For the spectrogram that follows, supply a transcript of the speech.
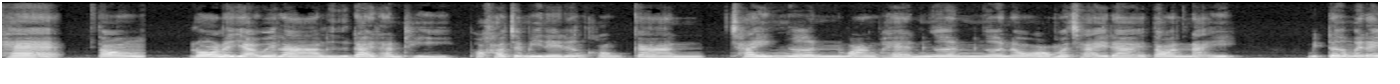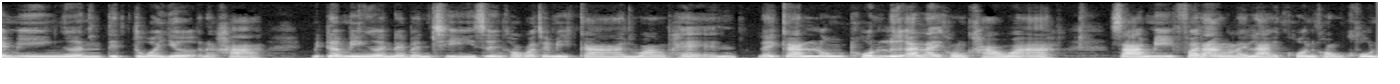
แค่ต้อง รอระยะเวลาหรือได้ทันที เพราะเขาจะมีในเรื่องของการใช้เงินวางแผนเงิน เงินเอาออกมาใช้ได้ตอนไหน มิเตอร์ไม่ได้มีเงินติดตัวเยอะนะคะ มิเตอร์มีเงินในบัญชี ซึ่งเขาก็จะมีการวางแผนในการลงทุนหรืออะไรของเขาอะสามีฝรั่งหลาย ๆ คนของคุณ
